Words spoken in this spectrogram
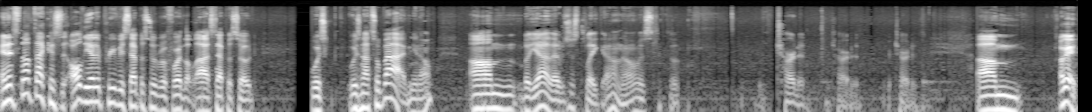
And it's not that because all the other previous episode before the last episode was was not so bad, you know. Um, but yeah, that was just like I don't know, it was like a, retarded, retarded, retarded. Um, okay.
